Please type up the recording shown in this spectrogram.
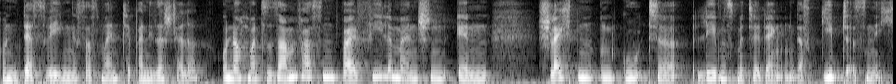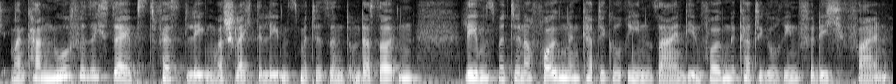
Und deswegen ist das mein Tipp an dieser Stelle. Und nochmal zusammenfassend, weil viele Menschen in schlechten und gute Lebensmittel denken. Das gibt es nicht. Man kann nur für sich selbst festlegen, was schlechte Lebensmittel sind. Und das sollten Lebensmittel nach folgenden Kategorien sein, die in folgende Kategorien für dich fallen.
